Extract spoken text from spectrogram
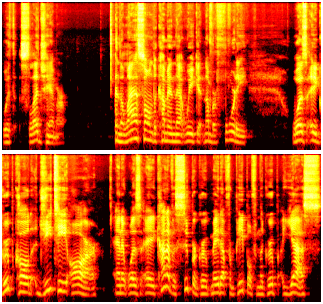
with Sledgehammer. And the last song to come in that week at number 40 was a group called GTR, and it was a kind of a super group made up from people from the group Yes.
